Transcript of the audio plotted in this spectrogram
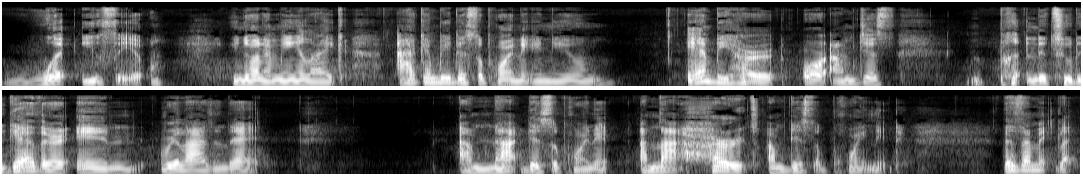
what you feel. You know what I mean? Like I can be disappointed in you and be hurt, or I'm just putting the two together and realizing that I'm not disappointed. I'm not hurt. I'm disappointed. Does that make like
